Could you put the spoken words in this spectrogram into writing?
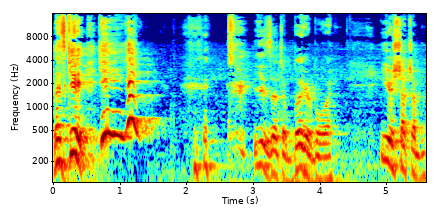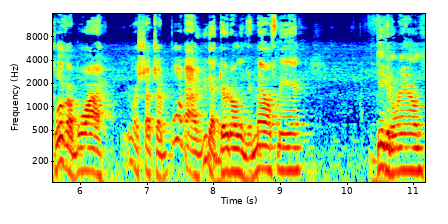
Let's get it, yeah, yeah! You're such a booger, boy. You're such a booger, boy. You're such a booger. You got dirt all in your mouth, man digging around.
